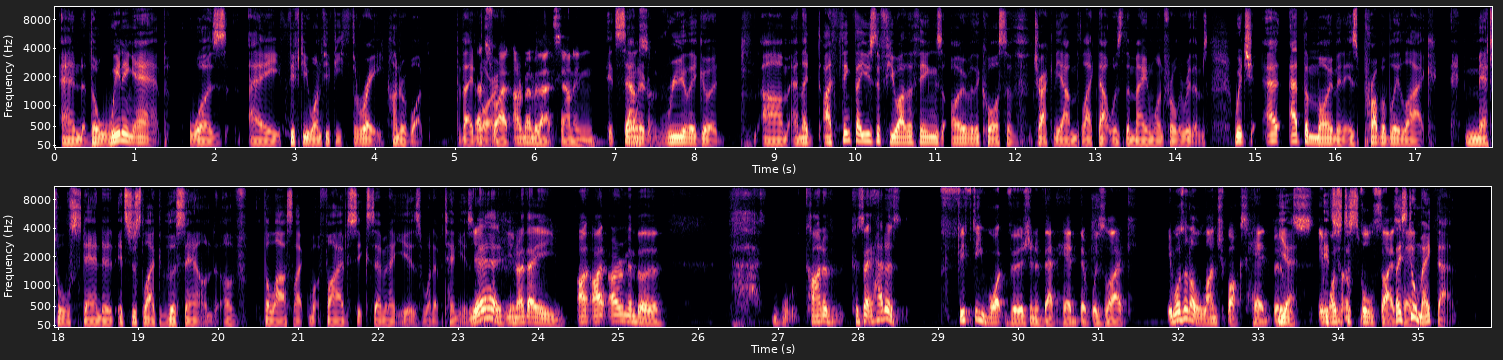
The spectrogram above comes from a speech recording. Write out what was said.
And the winning amp was a 5153 100 watt that they'd That's borrowed. right. I remember that sounding. It sounded awesome. really good. Um, and they, I think they used a few other things over the course of tracking the album. Like that was the main one for all the rhythms, which at, at the moment is probably like metal standard. It's just like the sound of the last like what five, six, seven, eight years, whatever, ten years. Yeah, you know they. I I, remember kind of because they had a 50 watt version of that head that was like it wasn't a lunchbox head, but Yeah, it was it wasn't a just a- full size. They still make that.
